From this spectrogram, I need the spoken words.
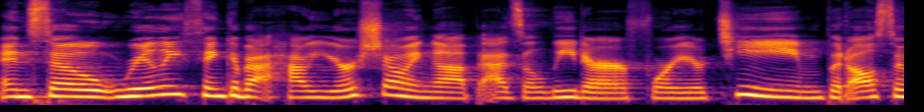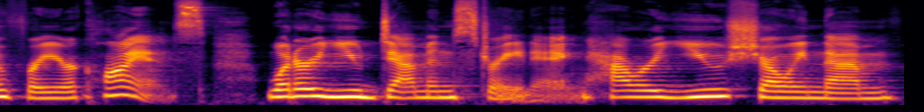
And so really think about how you're showing up as a leader for your team, but also for your clients. What are you demonstrating? How are you showing them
